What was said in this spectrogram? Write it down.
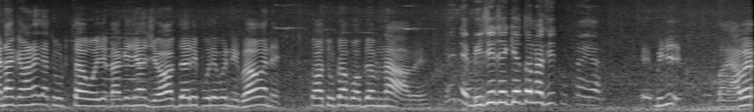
એના કારણે ત્યાં આ તૂટતા હોય છે. બાકી જ્યાં જવાબદારી પૂરેપૂરી નિભાવે ને તો આ તૂટવાનો પ્રોબ્લેમ ના આવે. બીજી જગ્યાએ તો નથી તૂટતા યાર. બીજી હવે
